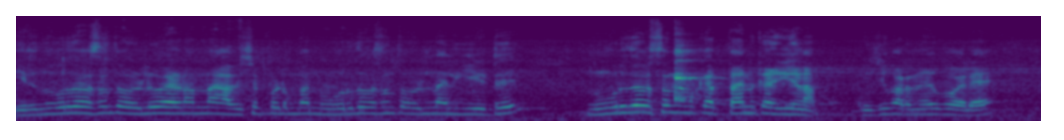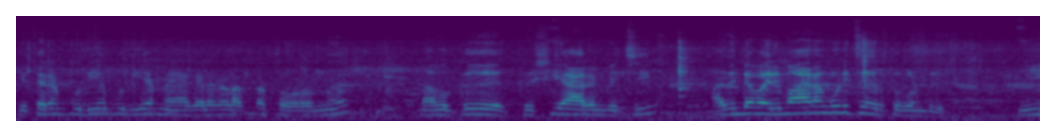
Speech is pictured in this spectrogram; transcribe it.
ഇരുന്നൂറ് ദിവസം തൊഴിൽ വേണമെന്ന് ആവശ്യപ്പെടുമ്പോൾ നൂറ് ദിവസം തൊഴിൽ നൽകിയിട്ട് നൂറ് ദിവസം നമുക്ക് എത്താൻ കഴിയണം. ബിജു പറഞ്ഞതുപോലെ ഇത്തരം പുതിയ പുതിയ മേഖലകളൊക്കെ തുറന്ന് നമുക്ക് കൃഷി ആരംഭിച്ച് അതിന്റെ വരുമാനം കൂടി ചേർത്തുകൊണ്ട് ഈ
